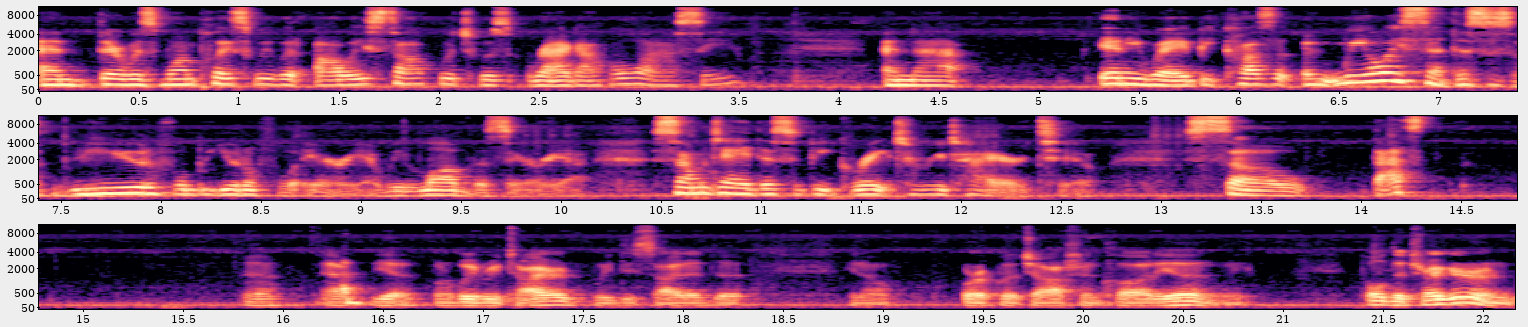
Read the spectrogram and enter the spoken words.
And there was one place we would always stop, which was RagApple Lassie. And that, anyway, because and we always said this is a beautiful, beautiful area. We love this area. Someday this would be great to retire to. So that's Yeah, af- yeah. When we retired, we decided to, you know, work with Josh and Claudia, and we pulled the trigger and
